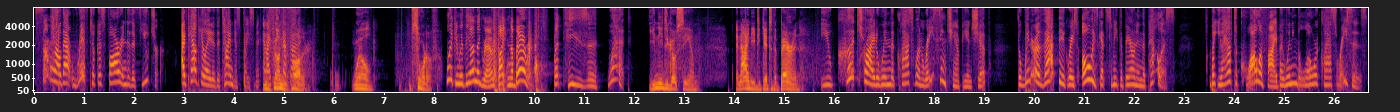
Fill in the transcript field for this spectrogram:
Somehow that rift took us far into the future. I've calculated the time displacement, and we I found think your I've got father. Well, sort of. Working with the Underground fighting the Baron. But he's, uh, What? You need to go see him. And I need to get to the Baron. You could try to win the Class 1 Racing Championship. The winner of that big race always gets to meet the Baron in the palace. But you have to qualify by winning the lower class races.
